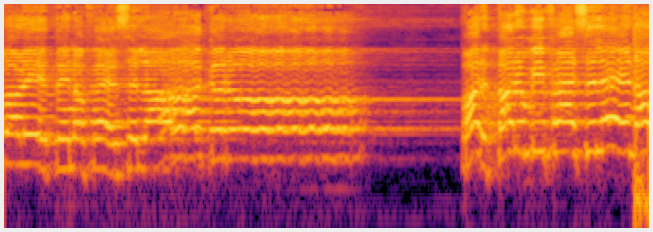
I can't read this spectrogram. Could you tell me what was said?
ਵਾਲੇ ਤੇ ਨਾ ਫੈਸਲਾ ਕਰੋ। ਪਰ ਧਰਮੀ ਫੈਸਲੇ ਨਾ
